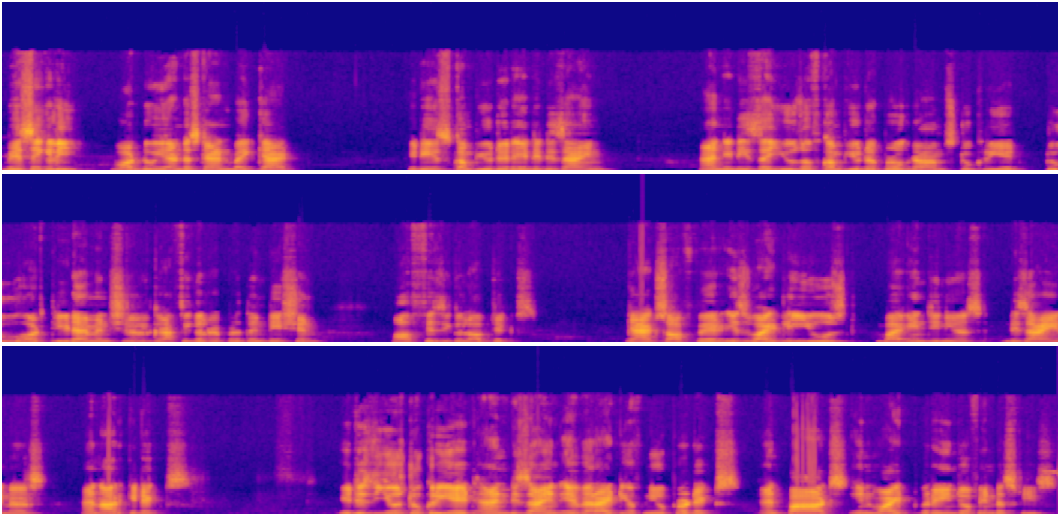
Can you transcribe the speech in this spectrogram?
Basically, what do we understand by CAD? It is computer aided design and it is the use of computer programs to create two or three dimensional graphical representation of physical objects. CAD software is widely used by engineers, designers and architects. It is used to create and design a variety of new products and parts in wide range of industries.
